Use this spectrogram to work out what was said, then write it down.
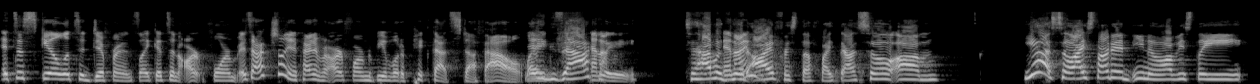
it's a skill. It's a difference. Like it's an art form. It's actually a kind of an art form to be able to pick that stuff out. Like exactly to have a good I'm, eye for stuff like that. So, um, yeah, so I started, you know, obviously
